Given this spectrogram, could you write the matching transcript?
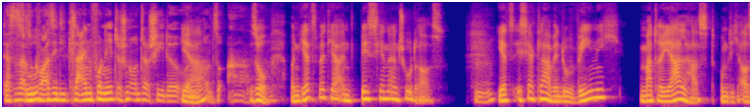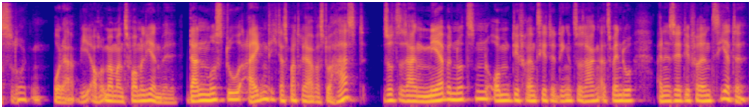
Das ist also zu- quasi die kleinen phonetischen Unterschiede und, Ja. und so. Ah. So, und jetzt wird ja ein bisschen ein Schuh draus. Mhm. Jetzt ist ja klar, wenn du wenig Material hast, um dich auszudrücken, oder wie auch immer man es formulieren will, dann musst du eigentlich das Material, was du hast, sozusagen mehr benutzen, um differenzierte Dinge zu sagen, als wenn du eine sehr differenzierte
